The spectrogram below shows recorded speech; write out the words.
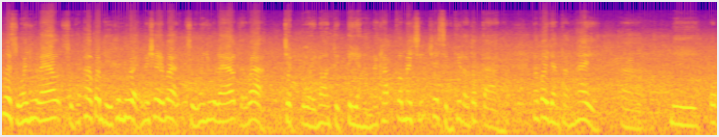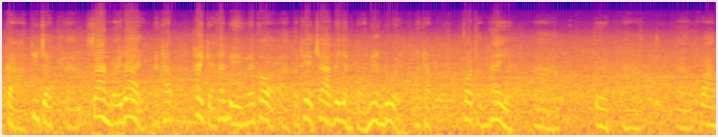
เมื่อสูงอายุแล้วสุขภาพก็ดีขึ้นด้วย ไม่ใช่ว่าสูงอายุแล้ว แต่ว่าเจ็บป่วยนอนติดเตียงนะครับ ก็ไม่ใช่สิ่งที่เราต้องการ แล้วก็ยังทำให้มีโอกาสที่จะสร้างรายได้นะครับ ให้แก่ท่านเองและก็ประเทศชาติได้อย่างต่อเนื่องด้วยนะครับ ก็ทำให้เกิดความ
